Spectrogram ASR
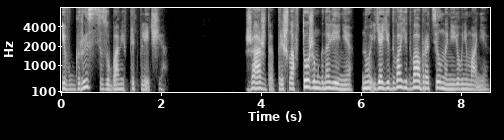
и вгрызся зубами в предплечье. Жажда пришла в то же мгновение, но я едва-едва обратил на нее внимание.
